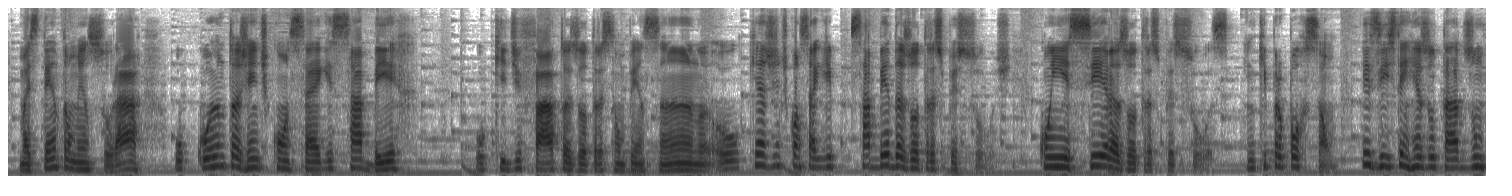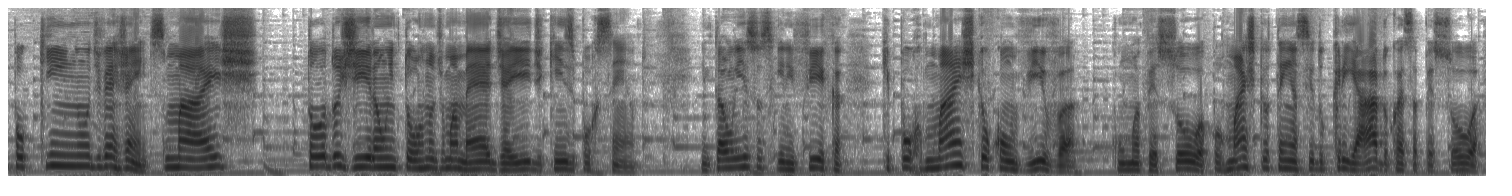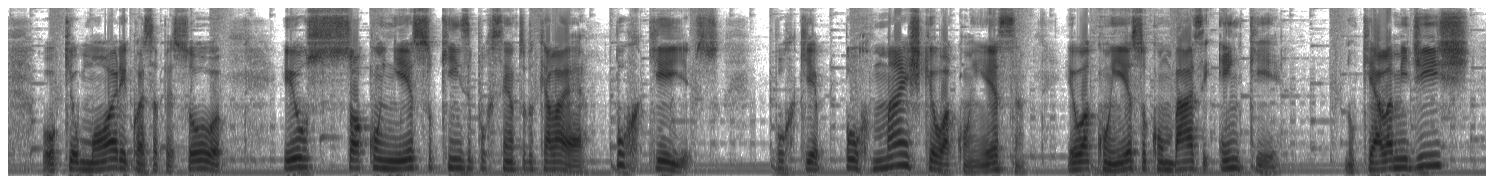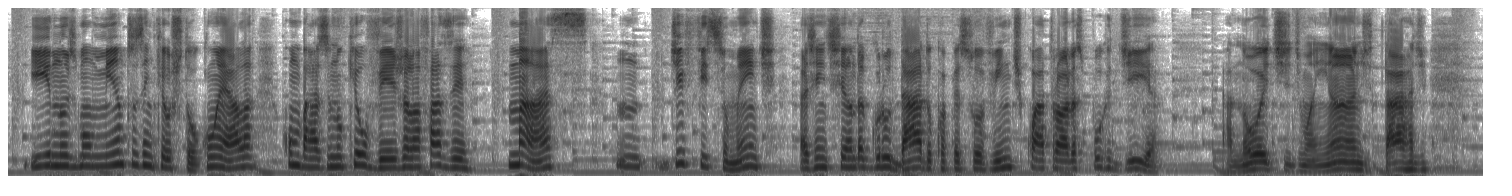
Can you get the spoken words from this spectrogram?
Mas tentam mensurar o quanto a gente consegue saber o que de fato as outras estão pensando, ou o que a gente consegue saber das outras pessoas, conhecer as outras pessoas. Em que proporção? Existem resultados um pouquinho divergentes, mas todos giram em torno de uma média aí de 15%. Então isso significa que por mais que eu conviva com uma pessoa, por mais que eu tenha sido criado com essa pessoa ou que eu more com essa pessoa, eu só conheço 15% do que ela é. Por que isso? Porque por mais que eu a conheça, eu a conheço com base em quê? No que ela me diz e nos momentos em que eu estou com ela, com base no que eu vejo ela fazer. Mas hum, dificilmente a gente anda grudado com a pessoa 24 horas por dia, à noite, de manhã, de tarde.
